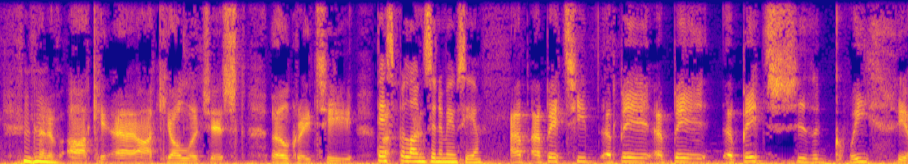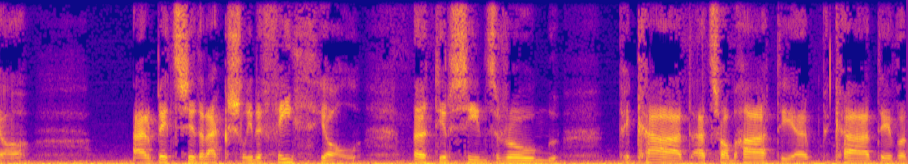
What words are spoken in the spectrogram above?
mhm. kind of arche uh, archaeologist Earl Grey tea. This a, belongs a, in a museum. A, a bit a bit a bit, a bit sydd yn gweithio a'r bit sydd yn actually yn effeithiol ydy'r scenes rhwng Picard a Tom Hardy a Picard efo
